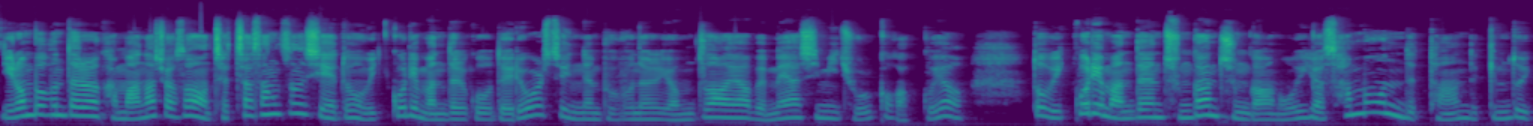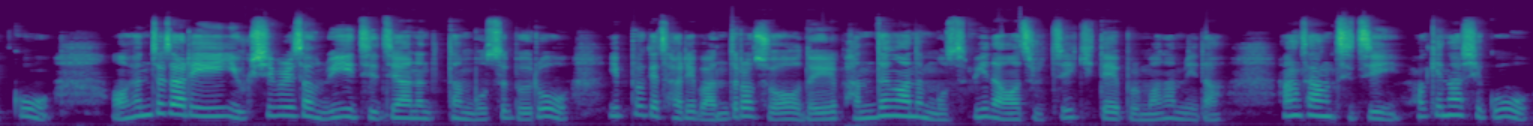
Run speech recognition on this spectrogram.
이런 부분들을 감안하셔서 재차 상승 시에도 윗꼬리 만들고 내려올 수 있는 부분을 염두하여 매매하심이 좋을 것 같고요. 또 윗꼬리 만든 중간중간 오히려 사모은 듯한 느낌도 있고 어, 현재 자리 61선 위 지지하는 듯한 모습으로 이쁘게 자리 만들어 주어 내일 반등하는 모습이 나와줄지 기대해 볼 만합니다. 항상 지지 확인하시고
